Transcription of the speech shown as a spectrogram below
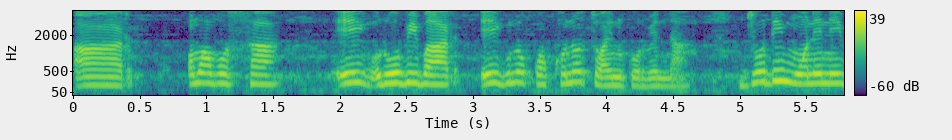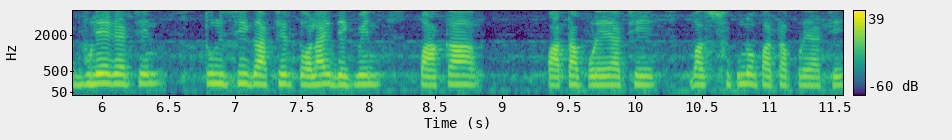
আর অমাবস্যা এই রবিবার এইগুলো কখনো চয়ন করবেন না। যদি মনে নেই, ভুলে গেছেন, তুলসী গাছের তলায় দেখবেন পাকা পাতা পড়ে আছে বা শুকনো পাতা পড়ে আছে,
